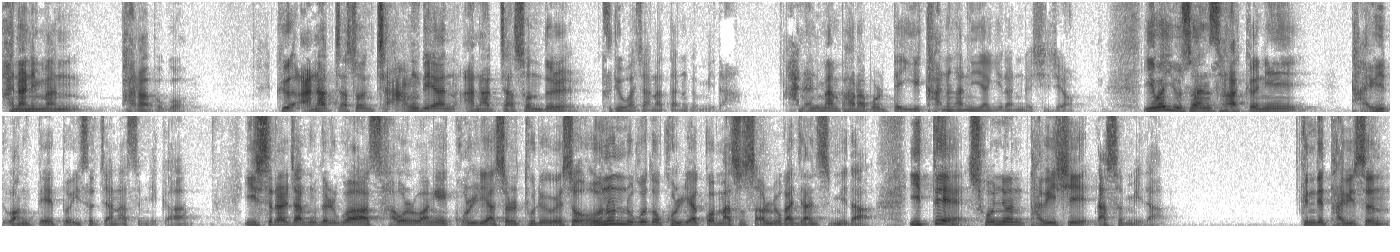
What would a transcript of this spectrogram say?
하나님만 바라보고 그 안악자손 장대한 안악자손들 두려워하지 않았다는 겁니다. 하나님만 바라볼 때 이게 가능한 이야기라는 것이죠. 이와 유사한 사건이 다윗 왕 때 또 있었지 않았습니까? 이스라엘 장군들과 사울 왕이 골리앗을 두려워해서 어느 누구도 골리앗과 맞서 싸우려고 하지 않습니다. 이때 소년 다윗이 나섭니다. 근데 다윗은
